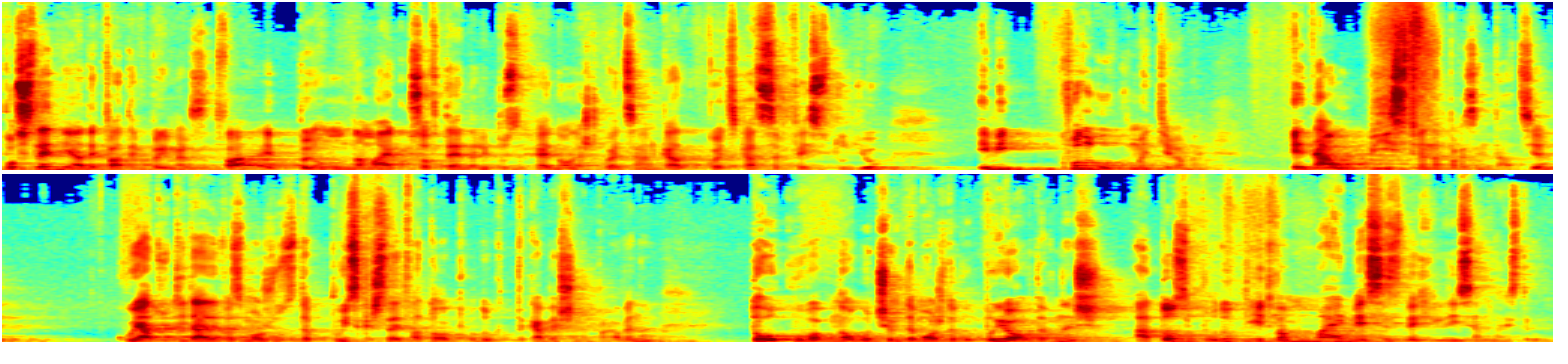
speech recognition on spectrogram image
Последният адекватен пример за това е, примерно на Microsoft, те нали, пуснаха едно нещо, което се, което се казва Surface Studio. Еми, какво да го коментираме? Една убийствена презентация, която ти даде възможност да поискаш след това този продукт, така беше направена, толкова много, че да можеш да го приордърнеш, а този продукт идва май месец 2017 година.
